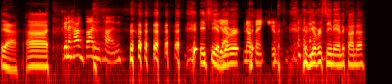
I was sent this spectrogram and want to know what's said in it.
Yeah. Uh, it's gonna have buns, hun. HT, have you ever? No, thank you. have you ever seen Anaconda?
